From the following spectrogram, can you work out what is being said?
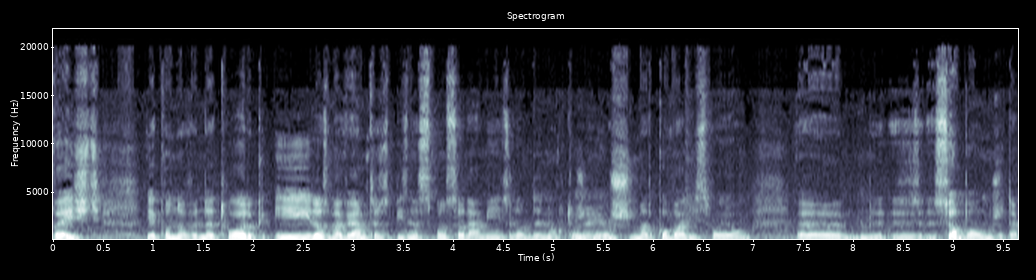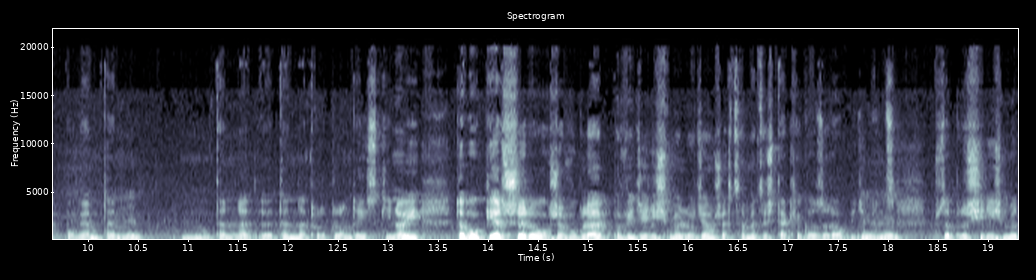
wejść jako nowy network i rozmawiałam też z biznes sponsorami z Londynu, którzy Mhm. już markowali swoją e, sobą, że tak powiem, ten, Mhm. ten, ten network londyński. No i to był pierwszy ruch, że w ogóle powiedzieliśmy ludziom, że chcemy coś takiego zrobić, więc Mhm. Zaprosiliśmy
